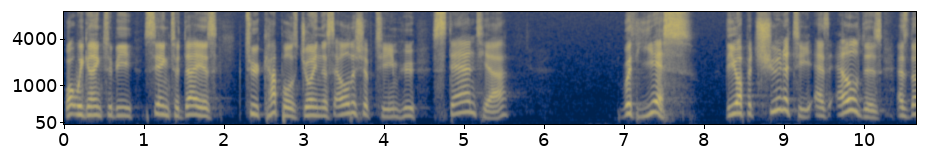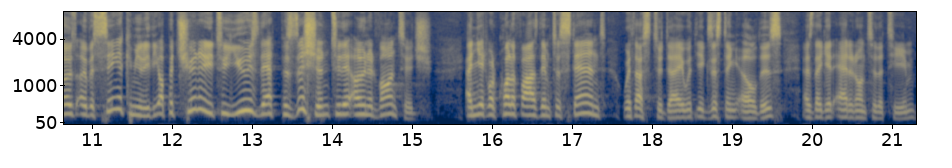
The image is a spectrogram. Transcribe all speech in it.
What we're going to be seeing today is two couples join this eldership team who stand here with yes, the opportunity as elders, as those overseeing a community, the opportunity to use that position to their own advantage. And yet, what qualifies them to stand with us today, with the existing elders, as they get added onto the team,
